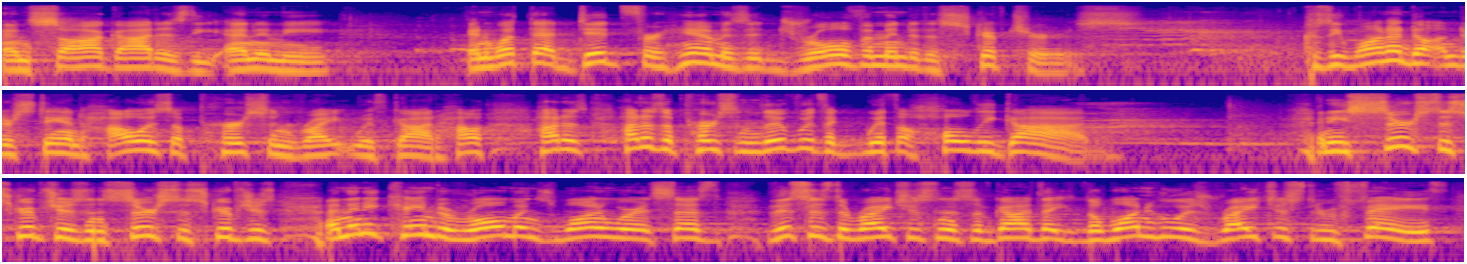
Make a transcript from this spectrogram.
and saw God as the enemy. And what that did for him is it drove him into the scriptures because he wanted to understand how is a person right with God? How, how, does, how does a person live with a, with a holy God? And he searched the scriptures and searched the scriptures. And then he came to Romans 1 where it says, This is the righteousness of God, that the one who is righteous through faith,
